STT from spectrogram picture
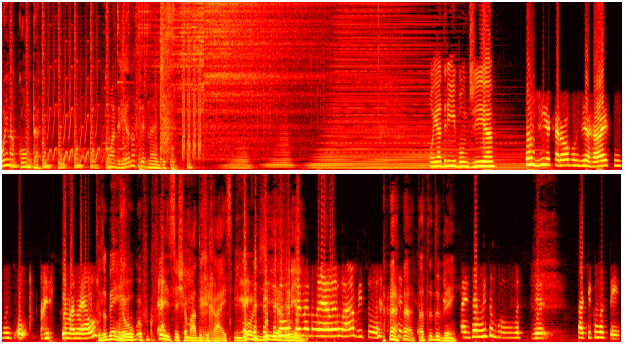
Põe na Conta, com Adriana Fernandes. Oi, Adri, bom dia. Bom dia, Carol, bom dia, Raíssa, bom dia... Oh, Emanuel. Tudo bem, eu, eu, fico feliz de ser chamado de Raíssa. Bom dia, Desculpa, Adri. Emanuel, é o hábito. tá tudo bem. Mas é muito bom você estar aqui com você.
